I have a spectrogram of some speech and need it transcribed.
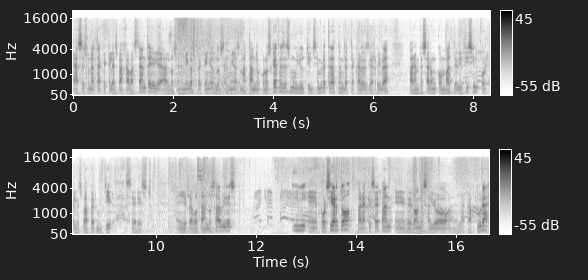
haces un ataque que les baja bastante y a los enemigos pequeños los terminas matando. Con los jefes es muy útil, siempre traten de atacar desde arriba para empezar un combate difícil porque les va a permitir hacer esto. Ahí rebotando sables. Y eh, por cierto, para que sepan eh, de dónde salió la captura,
